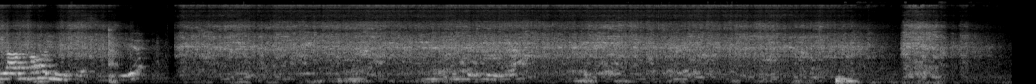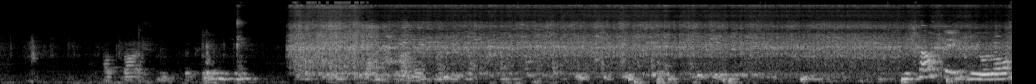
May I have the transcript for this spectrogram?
Biraz daha yumuşasın diye. Bu şekilde. Hatta şunu takayım ki. Nişasta ekliyorum.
